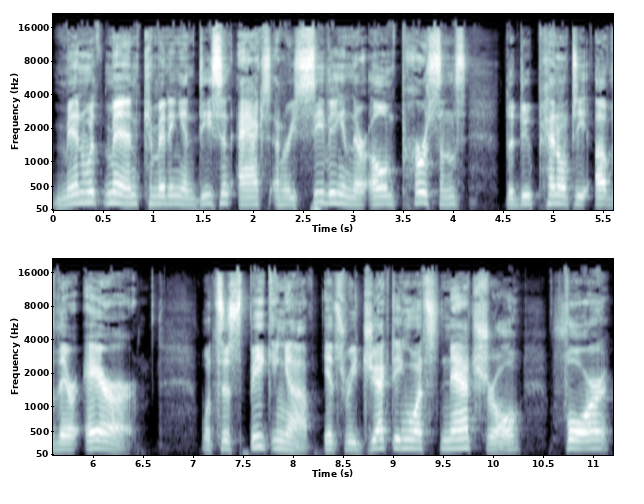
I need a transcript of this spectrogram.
men with men committing indecent acts and receiving in their own persons the due penalty of their error. What's this speaking of? It's rejecting what's natural for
